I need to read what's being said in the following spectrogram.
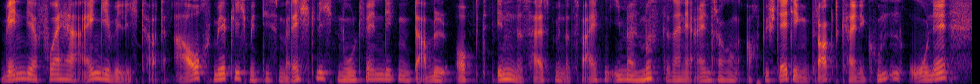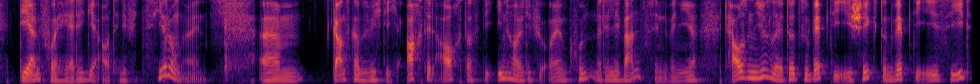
wenn der vorher eingewilligt hat. Auch wirklich mit diesem rechtlich notwendigen Double Opt-in. Das heißt, mit der zweiten E-Mail muss er seine Eintragung auch bestätigen. Tragt keine Kunden ohne deren vorherige Authentifizierung ein. Ähm, Ganz, ganz wichtig. Achtet auch, dass die Inhalte für euren Kunden relevant sind. Wenn ihr 1000 Newsletter zu web.de schickt und web.de sieht,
